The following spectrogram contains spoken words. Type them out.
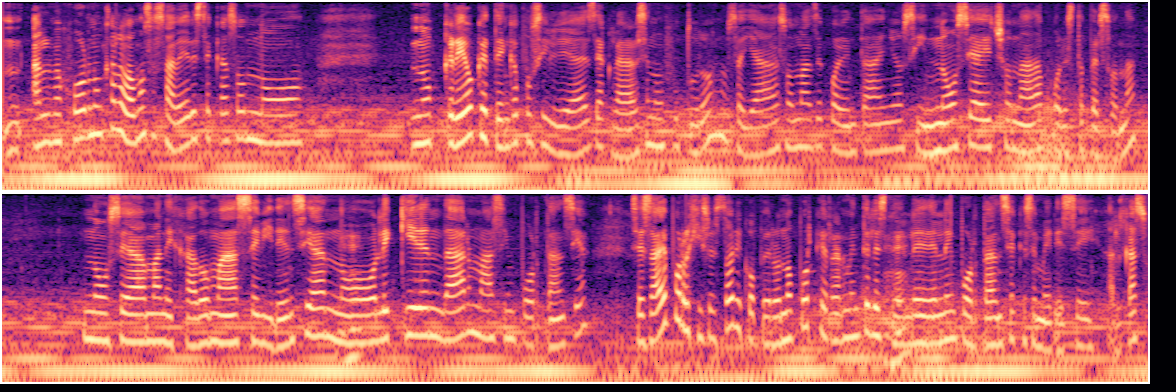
mm, a lo mejor nunca lo vamos a saber este caso no no creo que tenga posibilidades de aclararse en un futuro, o sea, ya son más de 40 años y no se ha hecho nada por esta persona, no se ha manejado más evidencia, no le quieren dar más importancia. Se sabe por registro histórico, pero no porque realmente les, le den la importancia que se merece al caso.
